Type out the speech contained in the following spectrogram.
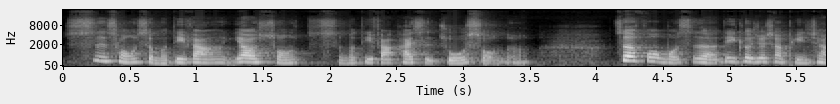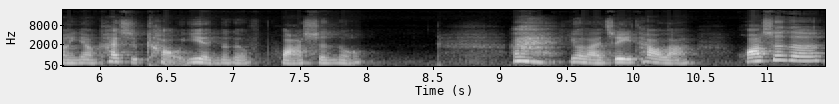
是从什么地方要从什么地方开始着手呢？”这福尔摩斯呢，立刻就像平常一样开始考验那个华生哦。哎，又来这一套啦！华生呢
